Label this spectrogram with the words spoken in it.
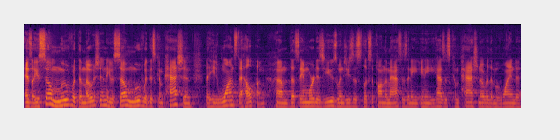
And so he was so moved with emotion, he was so moved with this compassion that he wants to help them. Um, the same word is used when Jesus looks upon the masses and he, and he has this compassion over them of wanting to,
